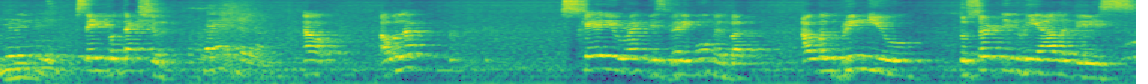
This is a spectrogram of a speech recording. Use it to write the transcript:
Unity. Say protection. Protection. Now, I will not scare you right this very moment, but I will bring you to certain realities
